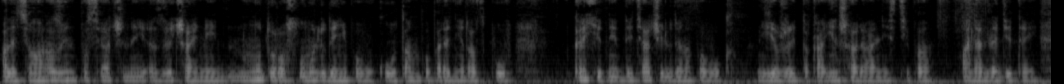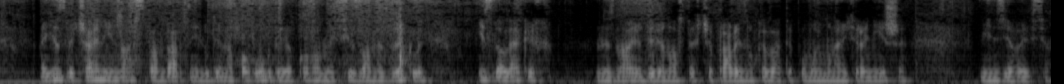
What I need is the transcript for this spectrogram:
але цього разу він посвячений звичайному дорослому людині павуку. Там попередній раз був крихітний дитячий людина павук. Є вже така інша реальність, типу аля для дітей. А є звичайний наш стандартний людина павук, до якого ми всі з вами звикли із далеких, не знаю, 90-х чи правильно казати, по-моєму, навіть раніше він з'явився.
